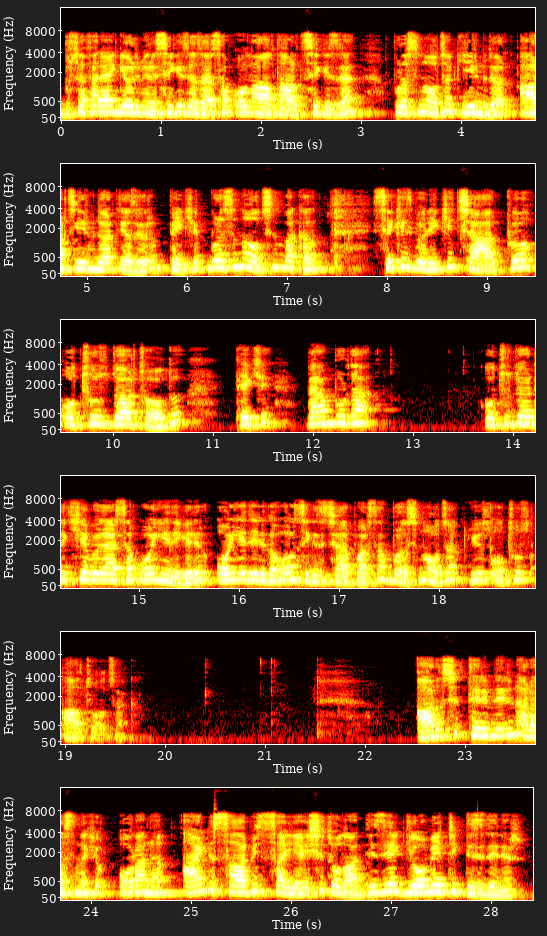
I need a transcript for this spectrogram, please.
Bu sefer en gördüğüm yere 8 yazarsam 16 artı 8'den burası ne olacak? 24 artı 24 yazıyorum. Peki burası ne oldu? Şimdi bakalım. 8 bölü 2 çarpı 34 oldu. Peki ben burada 34'ü 2'ye bölersem 17 gelir. 17 ile de 18'i çarparsam burası ne olacak? 136 olacak. Ardışık terimlerin arasındaki oranı aynı sabit sayıya eşit olan diziye geometrik dizi denir.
